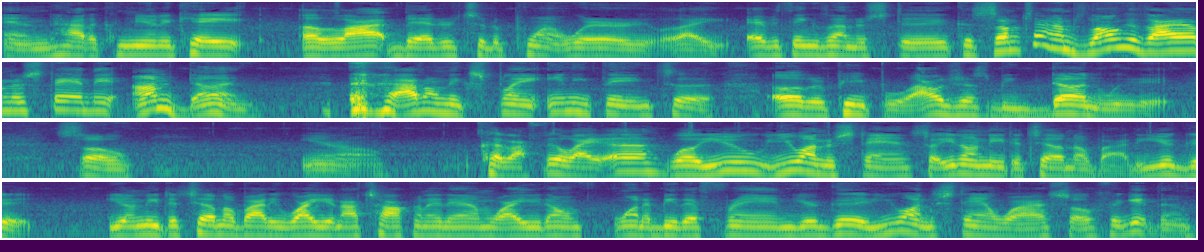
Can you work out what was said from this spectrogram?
and how to communicate a lot better to the point where like everything's understood. Because sometimes, long as I understand it, I'm done. I don't explain anything to other people. I'll just be done with it. So, you know, because I feel like, uh, well, you you understand, so you don't need to tell nobody. You're good. You don't need to tell nobody why you're not talking to them, why you don't want to be their friend. You're good. You understand why, so forget them.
